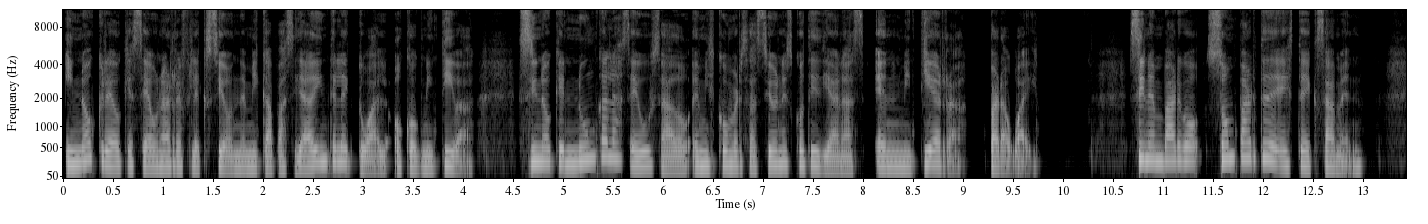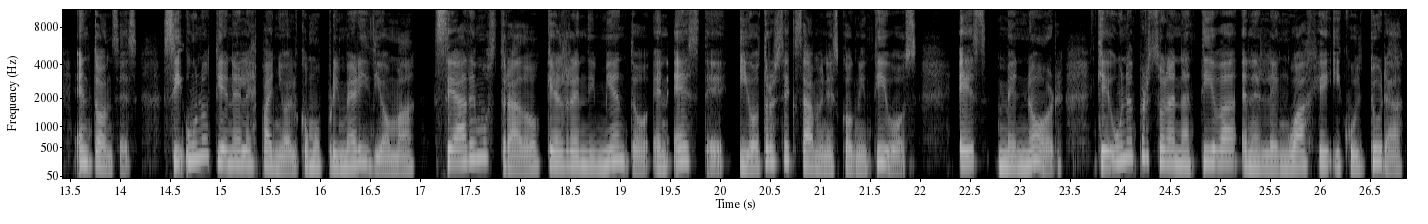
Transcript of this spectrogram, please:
y no creo que sea una reflexión de mi capacidad intelectual o cognitiva, sino que nunca las he usado en mis conversaciones cotidianas en mi tierra, Paraguay. Sin embargo, son parte de este examen. Entonces, si uno tiene el español como primer idioma, se ha demostrado que el rendimiento en este y otros exámenes cognitivos es menor que una persona nativa en el lenguaje y cultura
